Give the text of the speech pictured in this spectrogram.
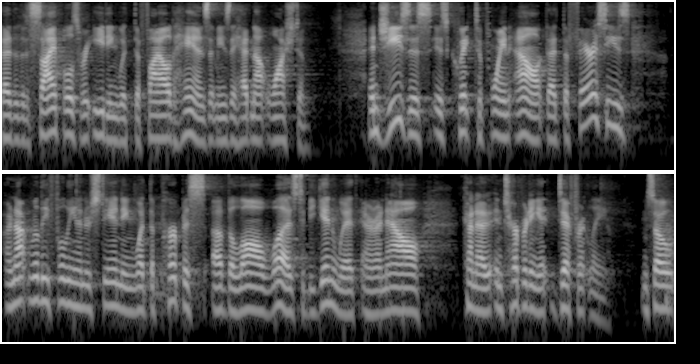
that the disciples were eating with defiled hands. That means they had not washed them. And Jesus is quick to point out that the Pharisees are not really fully understanding what the purpose of the law was to begin with and are now kind of interpreting it differently. And so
